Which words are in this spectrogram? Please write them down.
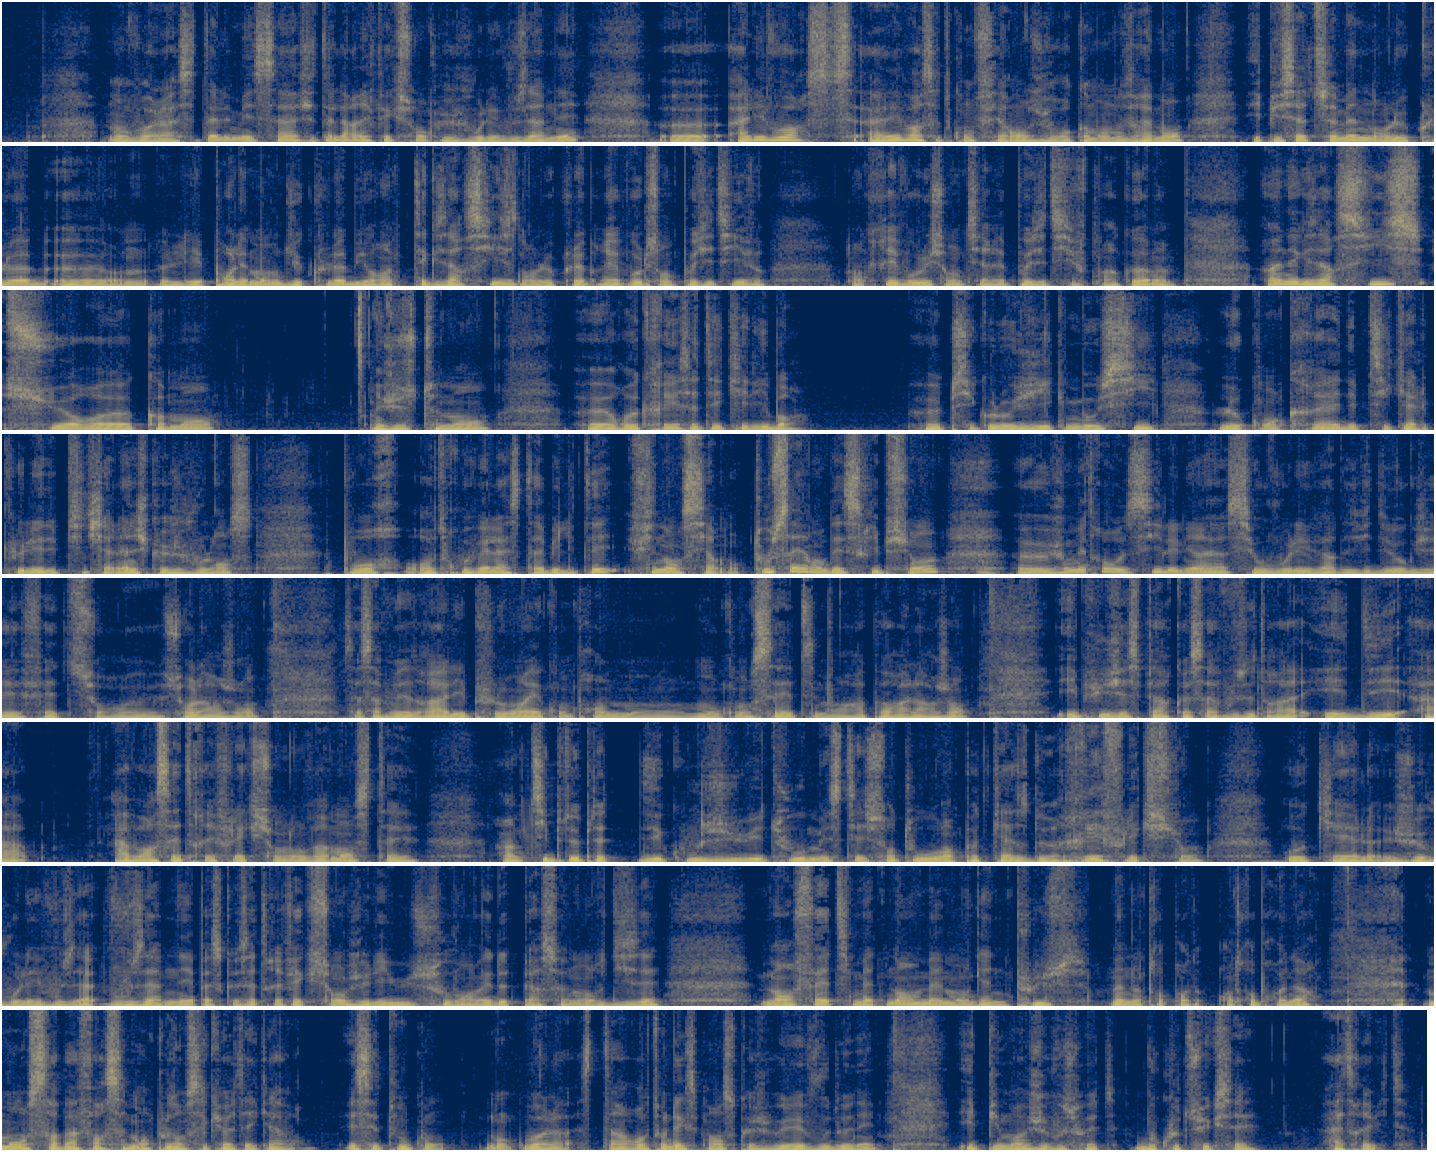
Donc voilà, c'était le message, c'était la réflexion que je voulais vous amener. Euh, allez, voir, cette conférence, je vous recommande vraiment. Et puis cette semaine dans le club, euh, pour les membres du club, il y aura un petit exercice dans le club Révolution Positive, donc révolution-positive.com, un exercice sur euh, comment justement recréer cet équilibre euh, psychologique, mais aussi le concret, des petits calculs et des petits challenges que je vous lance pour retrouver la stabilité financière. Donc tout ça est en description. Euh, je vous mettrai aussi les liens, si vous voulez, vers des vidéos que j'avais faites sur, euh, sur l'argent. Ça, ça vous aidera à aller plus loin et comprendre mon, mon concept et mon rapport à l'argent. Et puis j'espère que ça vous aidera à aider à avoir cette réflexion. Donc vraiment, c'était un petit peu peut-être décousu et tout, mais c'était surtout un podcast de réflexion auquel je voulais vous, amener parce que cette réflexion, je l'ai eu souvent avec d'autres personnes. On se disait, mais en fait, maintenant même, on gagne plus, même notre entrepreneur, mais on sera pas forcément plus en sécurité qu'avant. Et c'est tout con. Donc voilà, c'était un retour d'expérience que je voulais vous donner. Et puis moi, je vous souhaite beaucoup de succès. À très vite.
